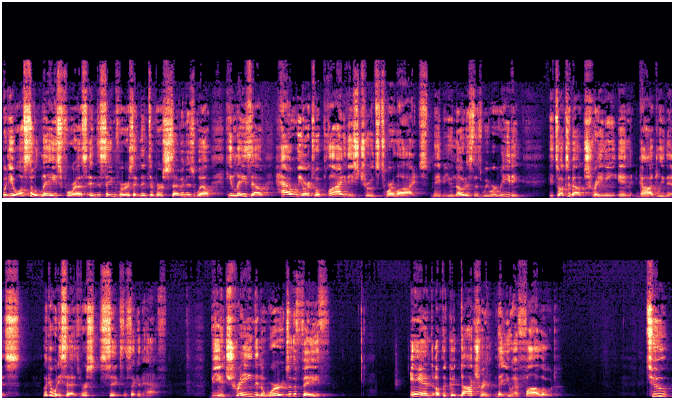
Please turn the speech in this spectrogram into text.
But he also lays for us in the same verse, and then to verse 7 as well, he lays out how we are to apply these truths to our lives. Maybe you noticed as we were reading, he talks about training in godliness. Look at what he says, verse 6, the second half. Being trained in the words of the faith and of the good doctrine that you have followed. Two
